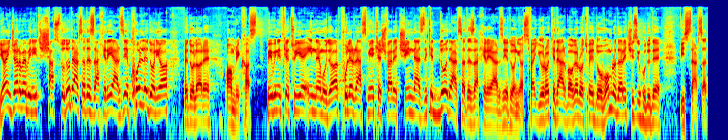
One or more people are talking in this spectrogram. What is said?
یا اینجا رو ببینید 62 درصد ذخیره ارزی کل دنیا به دلار آمریکاست. می‌بینید که توی این نمودار پول رسمی کشور چین نزدیک دو درصد ذخیره ارزی دنیاست و یورو که در واقع رتبه دوم رو داره چیزی حدود 20 درصد.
